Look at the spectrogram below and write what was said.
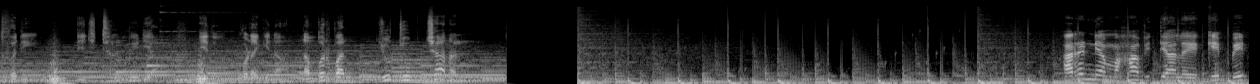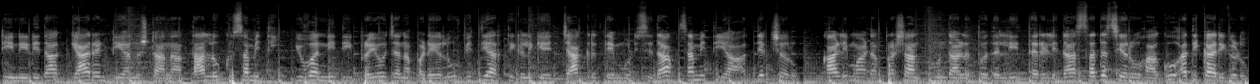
ಧ್ವನಿ, ಡಿಜಿಟಲ್ ಮೀಡಿಯಾ. ಇದು ಕೊಡಗಿನ ನಂಬರ್ ಒನ್ ಯೂಟ್ಯೂಬ್ ಚಾನಲ್. ಅರಣ್ಯ ಮಹಾವಿದ್ಯಾಲಯಕ್ಕೆ ಭೇಟಿ ನೀಡಿದ ಗ್ಯಾರಂಟಿ ಅನುಷ್ಠಾನ ತಾಲೂಕು ಸಮಿತಿ. ಯುವ ನಿಧಿ ಪ್ರಯೋಜನ ಪಡೆಯಲು ವಿದ್ಯಾರ್ಥಿಗಳಿಗೆ ಜಾಗೃತಿ ಮೂಡಿಸಿದ ಸಮಿತಿಯ ಅಧ್ಯಕ್ಷರು. ಕಾಳಿಮಾಡ ಪ್ರಶಾಂತ್ ಮುಂದಾಳತ್ವದಲ್ಲಿ ತೆರಳಿದ ಸದಸ್ಯರು ಹಾಗೂ ಅಧಿಕಾರಿಗಳು.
